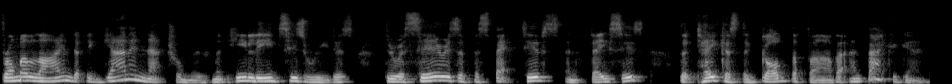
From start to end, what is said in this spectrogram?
From a line that began in natural movement, he leads his readers through a series of perspectives and faces that take us to God the Father and back again.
